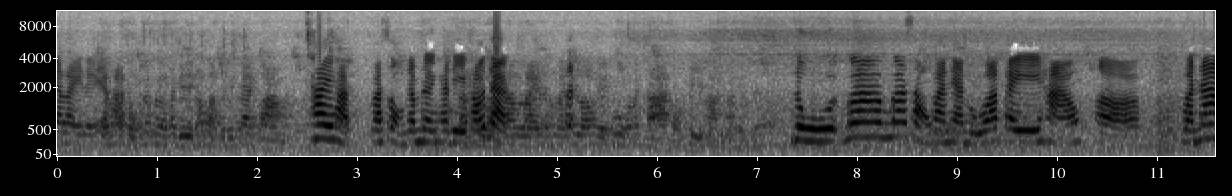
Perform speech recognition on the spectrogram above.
อะไรเลยเดี๋ยวอะมาค่ะส่งดำเนินคดีเขาตัดสินไปแจ้งความใช่ค่ะ ประสงค์ดำเนินคดีเขาแต่ ทำอะไรแล้วทำไมไม่ร้องเรียนผู้บังคับบัญชาสองปีผ่านมาเนี่ยหนูเมื่อเมื่อสองวันเนี่ยหนูว่าไปหาเอ่อหัวหน้า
